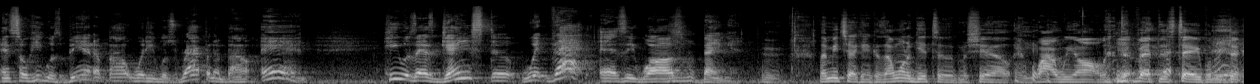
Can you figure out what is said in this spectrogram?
And so he was being about what he was rapping about, and he was as gangster with that as he was banging. Mm. Let me check in because I want to get to Michelle and why we all end up at this table today.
